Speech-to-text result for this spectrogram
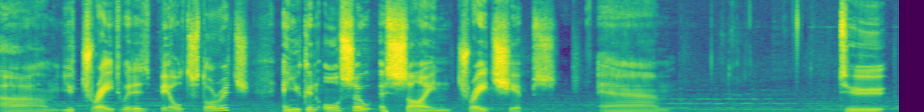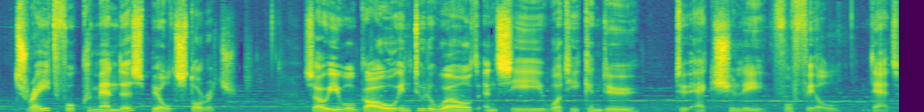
um, you trade with its build storage, and you can also assign trade ships um, to trade for commanders build storage. So he will go into the world and see what he can do to actually fulfill that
